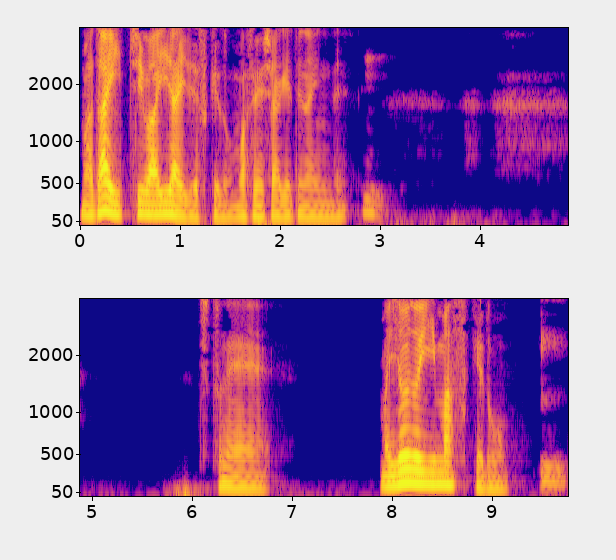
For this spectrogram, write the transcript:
まあ、第1話以来ですけど、まあ、選手上げてないんで。うん。ちょっとね、まあ、いろいろ言いますけど、うん。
